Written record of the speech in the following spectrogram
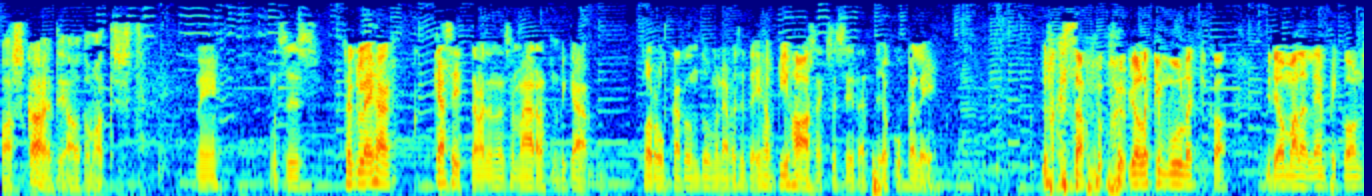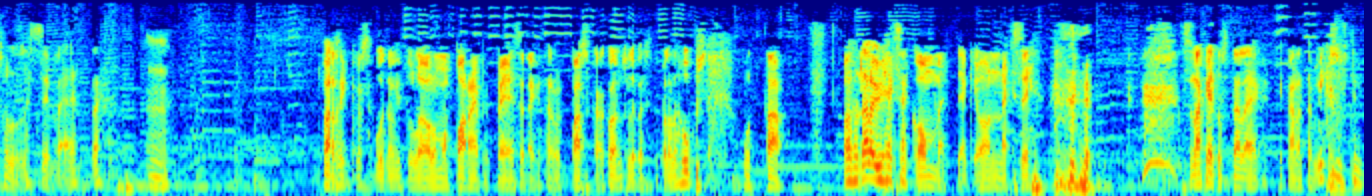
paskaa heti automaattisesti. Niin. Mut siis, se on kyllä ihan käsittämätöntä se määrä, että mikä porukka tuntuu menevän sitten ihan vihaaseksi siitä, että joku peli julkaistaan jollekin muullekin kuin niiden omalle lempikonsolille silleen, että Mm. varsinkin kun se kuitenkin tulee olemaan parempi PC, eikä tarvitse paskaa konsoliversiota pelata, hups. Mutta on se täällä yhdeksän kommenttiakin onneksi. se naketus tälle ekana, että Microsoftin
